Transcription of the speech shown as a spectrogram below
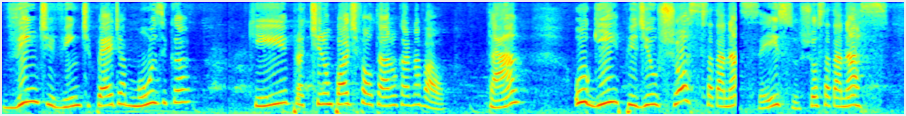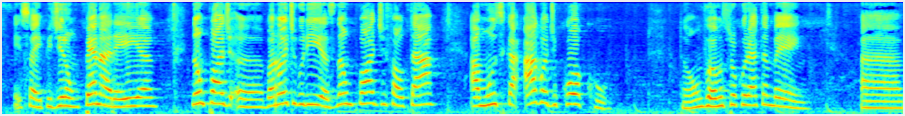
2020, pede a música que pra ti não pode faltar no carnaval, tá? O Gui pediu Show Satanás, é isso? Show Satanás. É isso aí, pediram pé na areia. Não pode. ah, boa noite, gurias. Não pode faltar a música Água de Coco. Então vamos procurar também. Ah,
